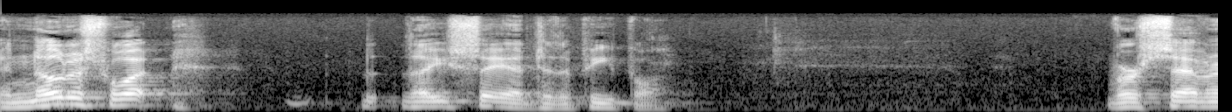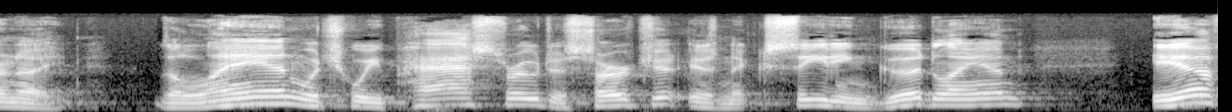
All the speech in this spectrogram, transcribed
And notice what they said to the people. Verse 7 and 8. The land which we pass through to search it is an exceeding good land. If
